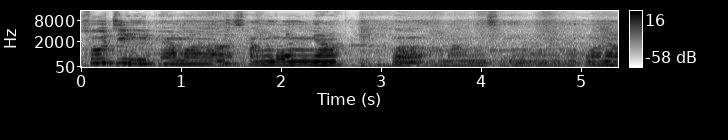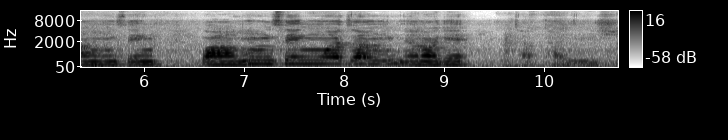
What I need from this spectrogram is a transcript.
수지평화 상공양 원앙생 원앙생 왕생화장연하게 자탈시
